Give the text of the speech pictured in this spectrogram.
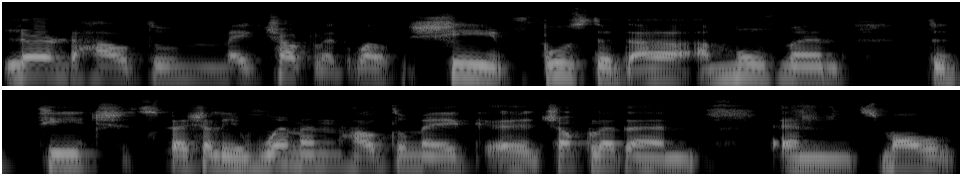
learned how to make chocolate. Well, she boosted a, a movement to teach especially women how to make uh, chocolate and and small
